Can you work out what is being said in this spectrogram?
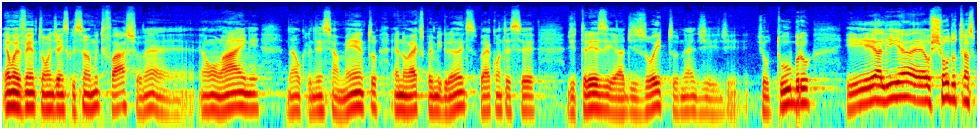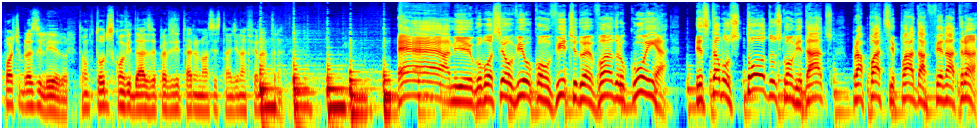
É um evento onde a inscrição é muito fácil, né? é online, né, o credenciamento, é no Expo Imigrantes, vai acontecer de 13 a 18 né, de, de, de outubro. E ali é, é, o show do transporte brasileiro. Então, todos convidados para visitarem o nosso estande na Fenatran. É, amigo, você ouviu o convite do Evandro Cunha? Estamos todos convidados para participar da Fenatran.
